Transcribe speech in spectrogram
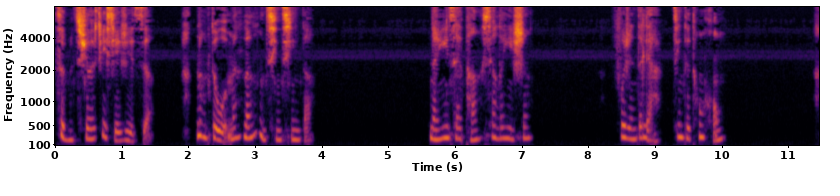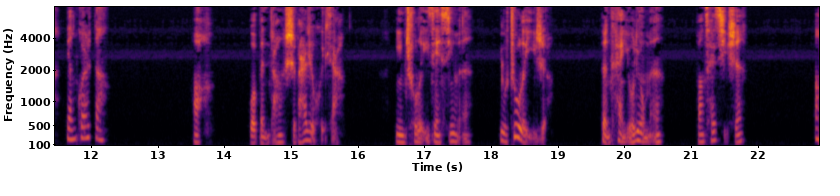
怎么去了这些日子，弄得我们冷冷清清的。”南玉在旁笑了一声，夫人的脸惊得通红。杨官道：“哦，我本当十八日回家，因出了一件新闻，又住了一日，等看游六门，方才起身。”“哦，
